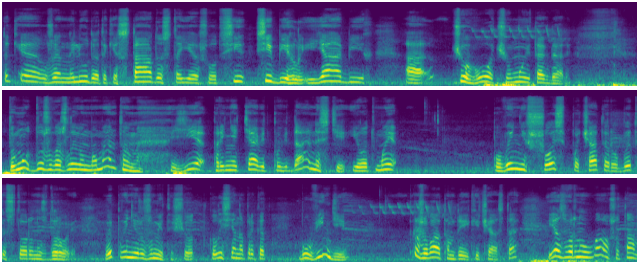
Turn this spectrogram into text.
таке вже не люди, а таке стадо стає, що от всі, всі бігли, і я біг, а чого, чому і так далі. Тому дуже важливим моментом є прийняття відповідальності, і от ми повинні щось почати робити в сторону здоров'я. Ви повинні розуміти, що от колись я, наприклад, був в Індії, проживав там деякий час, так? я звернув увагу, що там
